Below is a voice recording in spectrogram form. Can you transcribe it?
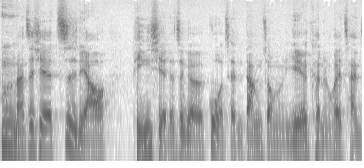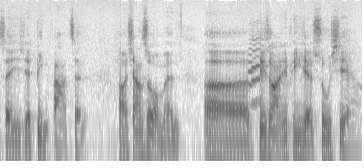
嗯，那这些治疗贫血的这个过程当中，也可能会产生一些并发症。好像是我们呃地中海型贫血输血啊，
